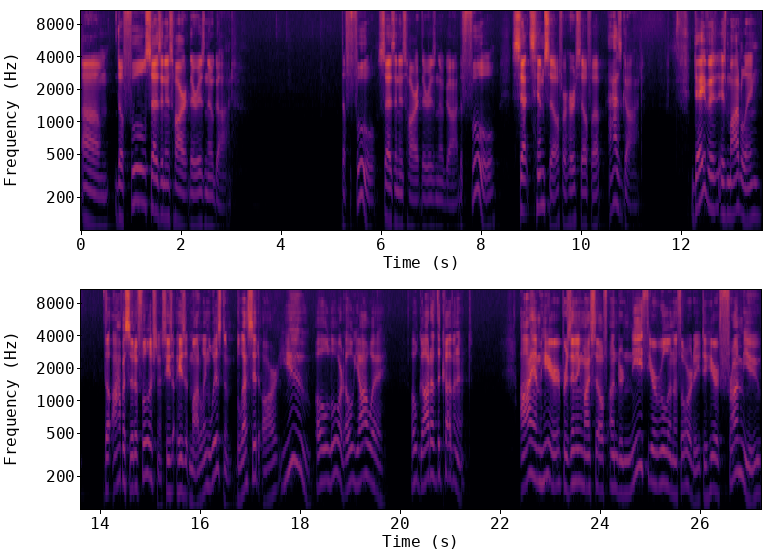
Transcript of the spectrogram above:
Um, the fool says in his heart, There is no God. The fool says in his heart, There is no God. The fool sets himself or herself up as God. David is modeling the opposite of foolishness. He's, he's modeling wisdom. Blessed are you, O Lord, O Yahweh, O God of the covenant. I am here presenting myself underneath your rule and authority to hear from you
